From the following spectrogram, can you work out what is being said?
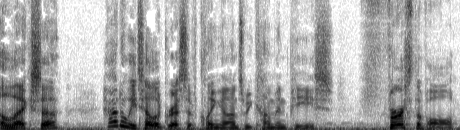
Alexa, how do we tell aggressive Klingons we come in peace? First of all,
